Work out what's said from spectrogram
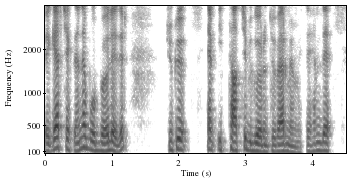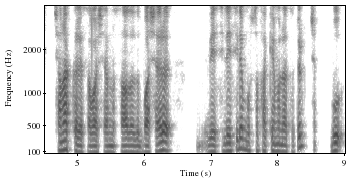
Ve gerçekten de bu böyledir. Çünkü hem iddiatçı bir görüntü vermemesi hem de Çanakkale Savaşları'nda sağladığı başarı vesilesiyle Mustafa Kemal Atatürk bu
